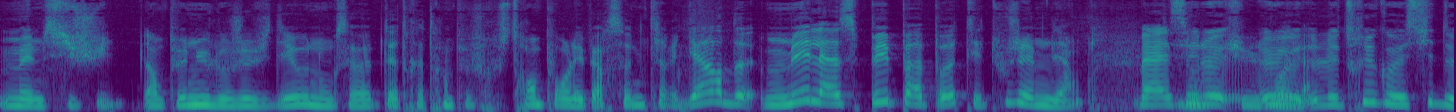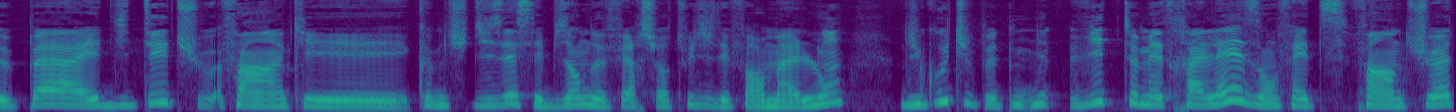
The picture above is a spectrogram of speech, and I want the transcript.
Même si je suis un peu nulle aux jeux vidéo, donc ça va peut-être être un peu frustrant pour les personnes qui regardent, mais l'aspect papote et tout, j'aime bien. Bah, c'est le, le, voilà. le truc aussi de pas éditer, tu enfin, qui est, comme tu disais, c'est bien de faire sur Twitch des formats longs. Du coup, tu peux te- vite te mettre à l'aise, en fait. Enfin, tu vois,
